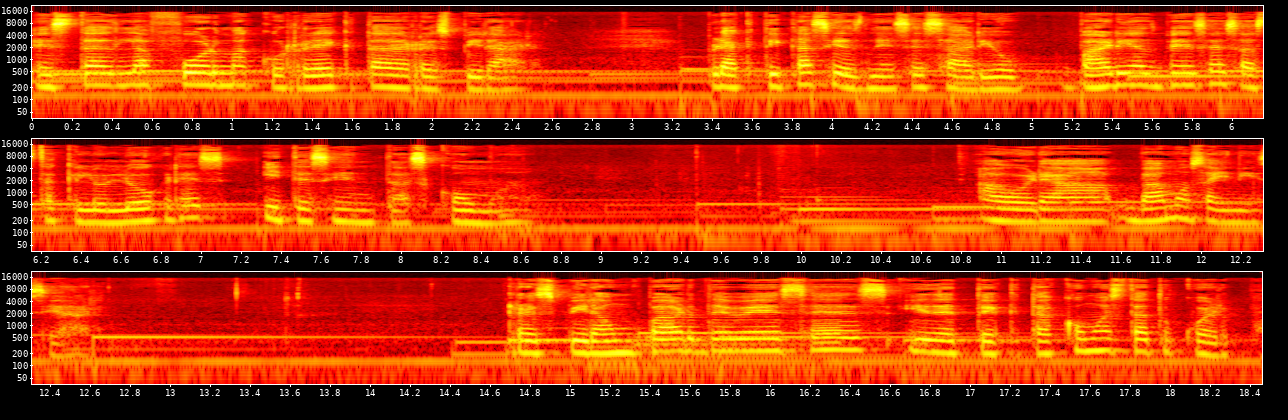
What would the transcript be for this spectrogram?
Esta es la forma correcta de respirar. Practica si es necesario varias veces hasta que lo logres y te sientas cómodo. Ahora vamos a iniciar. Respira un par de veces y detecta cómo está tu cuerpo.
